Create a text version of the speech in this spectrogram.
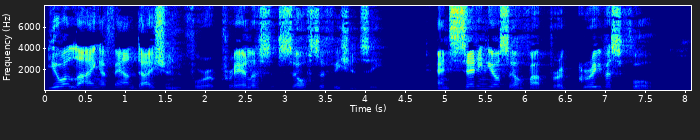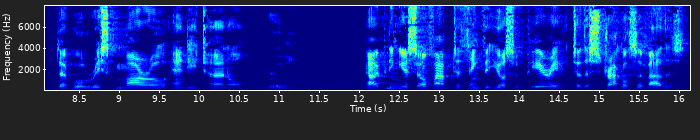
you are laying a foundation for a prayerless self sufficiency and setting yourself up for a grievous fall that will risk moral and eternal ruin. opening yourself up to think that you're superior to the struggles of others,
